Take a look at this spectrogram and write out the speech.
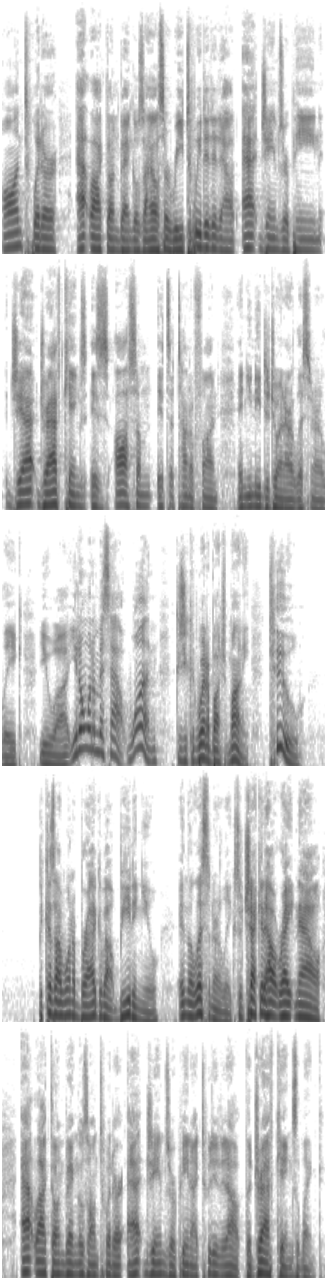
on Twitter at Locked On Bengals. I also retweeted it out at James Rapien. Ja- DraftKings is awesome. It's a ton of fun, and you need to join our Listener League. You uh, you don't want to miss out. One, because you could win a bunch of money. Two, because I want to brag about beating you in the listener league. So check it out right now at Locked On Bengals on Twitter at James Rapien. I tweeted it out, the DraftKings link.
